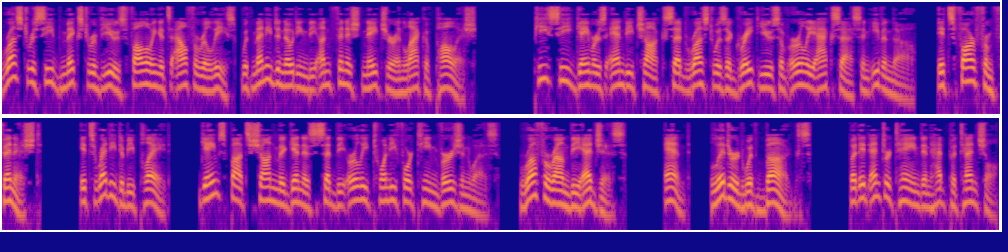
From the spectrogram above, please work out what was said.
Rust received mixed reviews following its alpha release, with many denoting the unfinished nature and lack of polish. PC Gamer's Andy Chalk said Rust was a great use of early access and even though, "...it's far from finished," it's ready to be played. GameSpot's Sean McGinnis said the early 2014 version was, "...rough around the edges," and "...littered with bugs," but it entertained and had potential.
